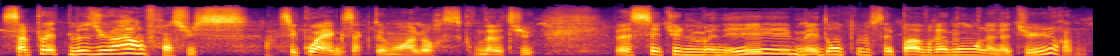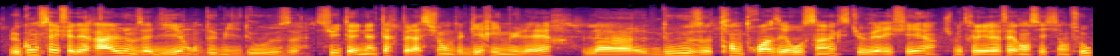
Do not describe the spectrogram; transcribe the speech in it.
ça peut être mesuré en franc suisse. C'est quoi exactement alors ce qu'on a là-dessus? C'est une monnaie, mais dont on ne sait pas vraiment la nature. Le Conseil fédéral nous a dit en 2012, suite à une interpellation de Gary Muller, la 123305, si tu veux vérifier, hein, je mettrai les références ici en dessous.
